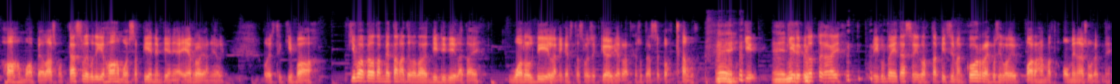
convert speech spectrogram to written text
hahmoa pelasi. Mutta tässä oli kuitenkin hahmoissa pienen pieniä eroja, niin oli, oli sitten kivaa, kivaa pelata Metanatilla tai Dididillä tai Waddle Deellä, mikä se tässä oli se köyhin ratkaisu tässä kohtaa. Mutta ei, ki- ei. Kirpi totta kai niin kuin vei tässäkin kohtaa pisimmän korren, kun sillä oli parhaimmat ominaisuudet, niin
